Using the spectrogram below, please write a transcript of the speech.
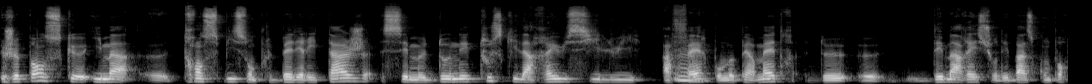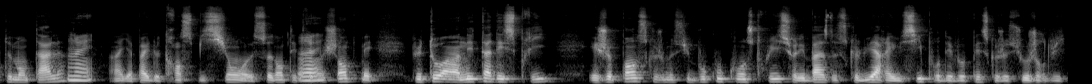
Je pense qu'il m'a euh, transmis son plus bel héritage, c'est me donner tout ce qu'il a réussi, lui, à faire mm. pour me permettre de euh, démarrer sur des bases comportementales. Hein, il n'y a pas eu de transmission euh, sonnante et trébuchante, mais plutôt un état d'esprit. Et je pense que je me suis beaucoup construit sur les bases de ce que lui a réussi pour développer ce que je suis aujourd'hui.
